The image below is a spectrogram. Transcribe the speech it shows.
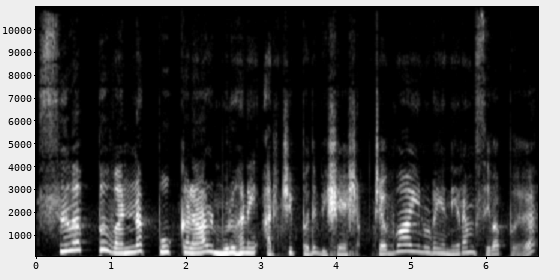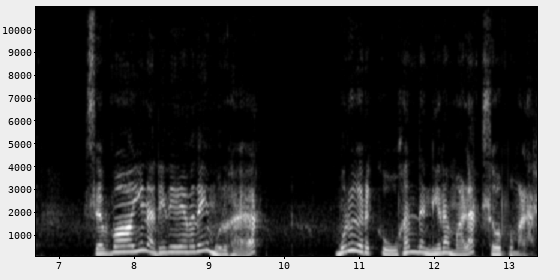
சிவப்பு வண்ண பூக்களால் முருகனை அர்ச்சிப்பது விசேஷம். செவ்வாயினுடைய நிறம் சிவப்பு செவ்வாயின் அதிதேவதை முருகர். முருகருக்கு உகந்த நிற மலர் சிவப்பு மலர்.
